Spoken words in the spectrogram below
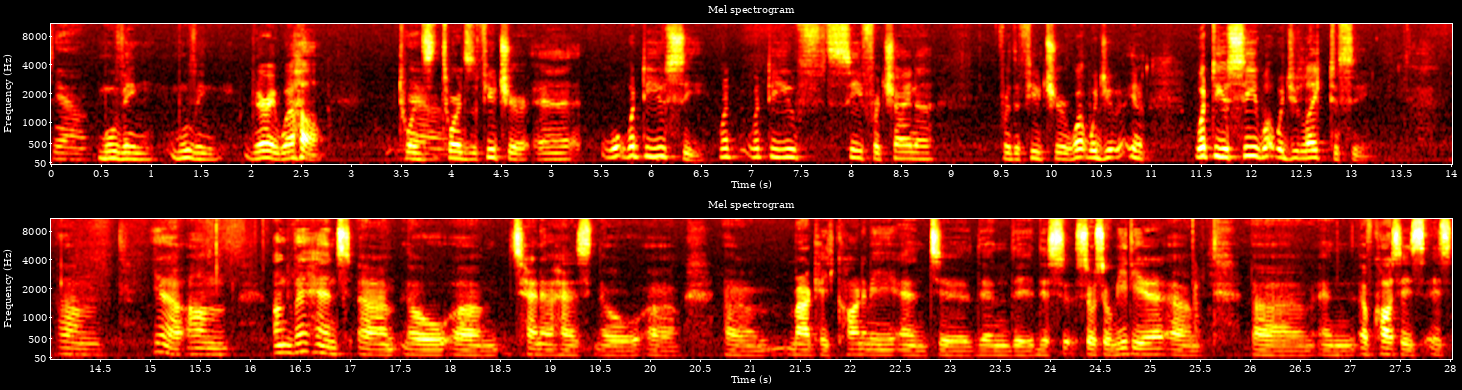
yeah. moving, moving very well towards yeah. towards the future. Uh, what do you see? What what do you see for China for the future? What would you you know? What do you see? What would you like to see? Um, yeah. Um, on the one hand, um, you know, um, China has you know, uh, um, market economy and uh, then the, the so social media um, um, and of course it's, it's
